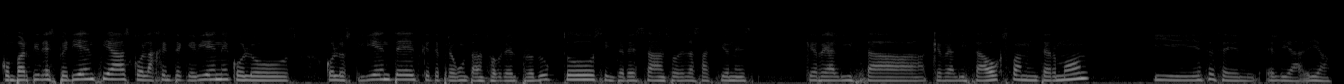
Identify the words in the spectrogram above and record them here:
compartir experiencias con la gente que viene, con los, con los clientes que te preguntan sobre el producto, se interesan sobre las acciones que realiza, que realiza Oxfam Intermón y ese es el, el día a día.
